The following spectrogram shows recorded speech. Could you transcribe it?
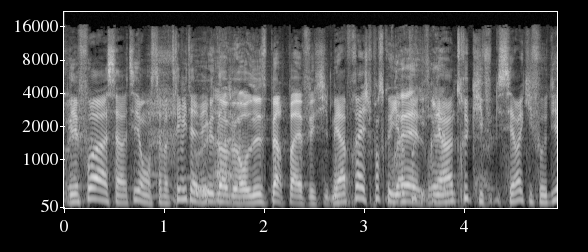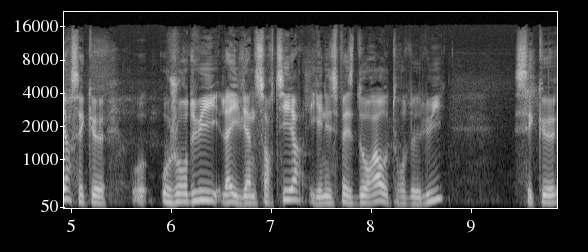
on- des fois, ça, va- tu sais, on- ça va très vite avec. Oui, non, mais on n'espère pas effectivement. Mais après, je pense qu'il y a un truc, y a un c'est vrai qu'il faut dire, c'est que au- aujourd'hui, là, il vient de sortir, il y a une espèce d'aura autour de lui. C'est que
